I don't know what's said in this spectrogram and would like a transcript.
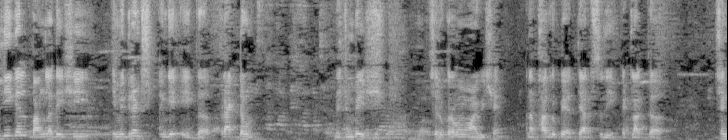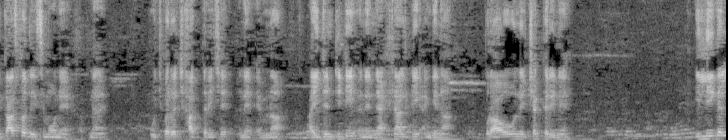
ઇલીગલ બાંગ્લાદેશી ઇમિગ્રન્ટ્સ અંગે એક ક્રેકડાઉન ને ઝુંબેશ શરૂ કરવામાં આવી છે. અને ભાગરૂપે અત્યાર સુધી કેટલાક શંકાસ્પદ ઇસમોને આપણે પૂછપરછ હાથ ધરી છે અને એમના આઈડેન્ટિટી અને નેશનાલિટી અંગેના પુરાવાઓને ચેક કરીને ઇલીગલ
